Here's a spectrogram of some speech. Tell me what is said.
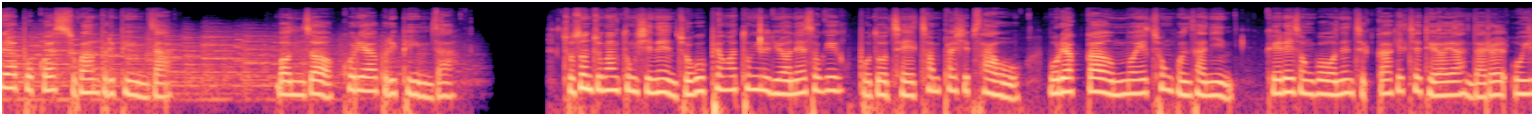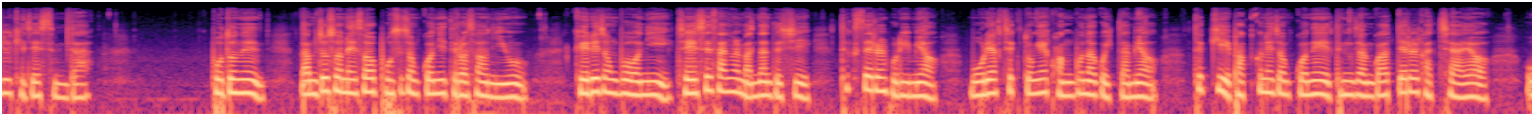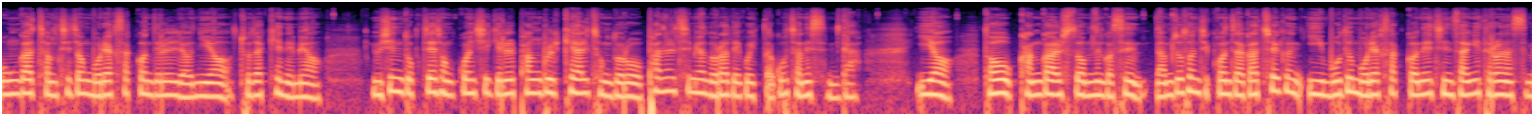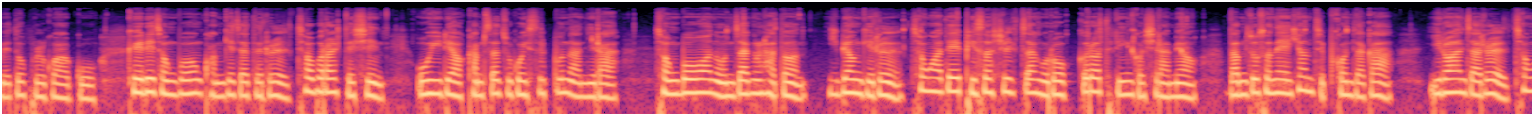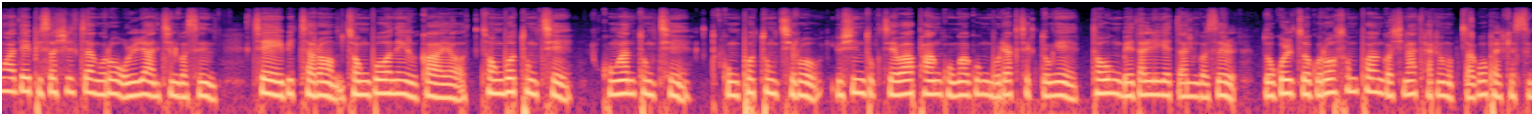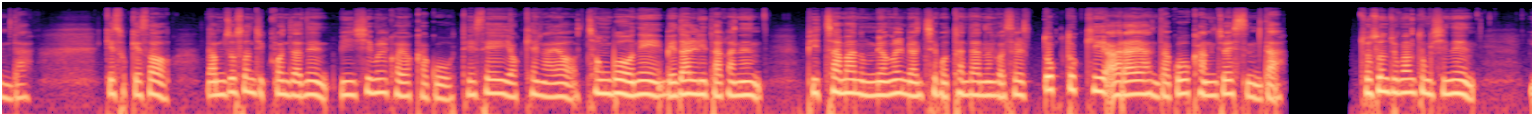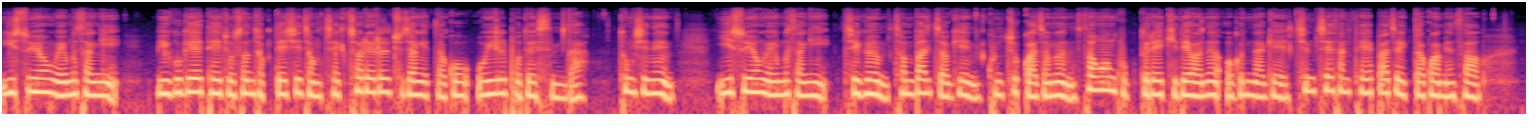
코리아 포커스 주간 브리핑입니다. 먼저 코리아 브리핑입니다. 조선중앙통신은 조국평화통일위원회 서기국 보도 제1084호 모략과 음모의 총본산인 괴뢰정보원은 즉각 해체되어야 한다를 5일 게재했습니다. 보도는 남조선에서 보수 정권이 들어선 이후 괴뢰정보원이 제 세상을 만난 듯이 득세를 부리며 모략 책동에 광분하고 있다며 특히 박근혜 정권의 등장과 때를 같이하여 온갖 정치적 모략 사건들을 연이어 조작해내며 유신 독재 정권 시기를 방불케 할 정도로 판을 치며 놀아대고 있다고 전했습니다. 이어 더욱 간과할 수 없는 것은 남조선 집권자가 최근 이 모든 모략 사건의 진상이 드러났음에도 불구하고 괴뢰 정보원 관계자들을 처벌할 대신 오히려 감싸주고 있을 뿐 아니라 정보원 원장을 하던 이병기를 청와대 비서실장으로 끌어들인 것이라며 남조선의 현 집권자가 이러한 자를 청와대 비서실장으로 올려앉힌 것은 제 애비처럼 정보원에 의거하여 정보통치, 공안통치, 공포통치로 유신독재와 반공화국 모략책동에 더욱 매달리겠다는 것을 노골적으로 선포한 것이나 다름없다고 밝혔습니다. 계속해서 남조선 집권자는 민심을 거역하고 대세에 역행하여 정보원에 매달리다가는 비참한 운명을 면치 못한다는 것을 똑똑히 알아야 한다고 강조했습니다. 조선중앙통신은 이수용 외무상이 미국의 대조선 적대시 정책 철회를 주장했다고 5일 보도했습니다. 통신은 이수용 외무상이 지금 전반적인 군축 과정은 성원국들의 기대와는 어긋나게 침체 상태에 빠져 있다고 하면서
